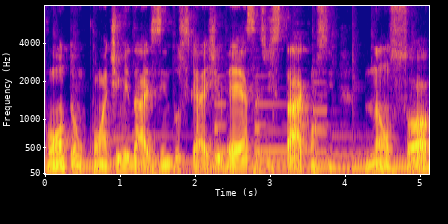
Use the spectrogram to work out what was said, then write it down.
contam com atividades industriais diversas, destacam-se não só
